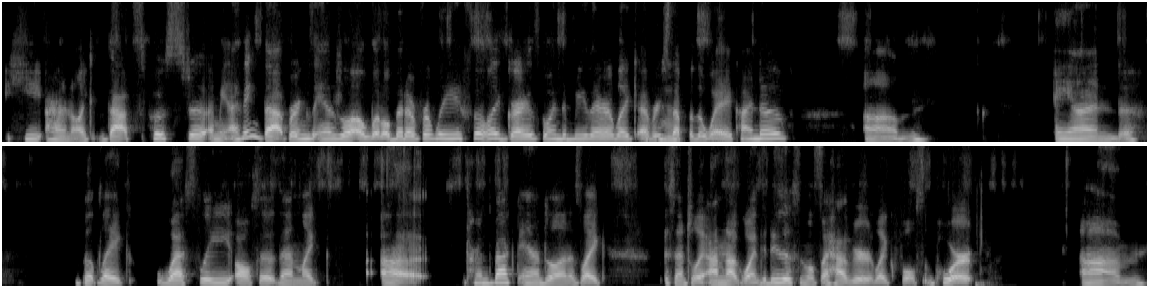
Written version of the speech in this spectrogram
he I don't know, like that's supposed to I mean, I think that brings Angela a little bit of relief that like Grey is going to be there like every Mhm. step of the way, kind of. Um and but like Wesley also then like uh turns back to Angela and is like essentially I'm not going to do this unless I have your like full support. Um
